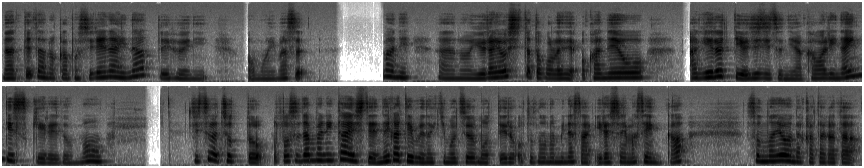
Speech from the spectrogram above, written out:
なってたのかもしれないなというふうに思います。まあね、あの由来を知ったところでお金をあげるっていう事実には変わりないんですけれども、実はちょっとお年玉に対してネガティブな気持ちを持っている大人の皆さんいらっしゃいませんか？そのような方々、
